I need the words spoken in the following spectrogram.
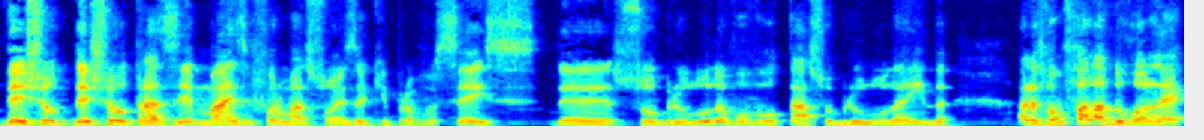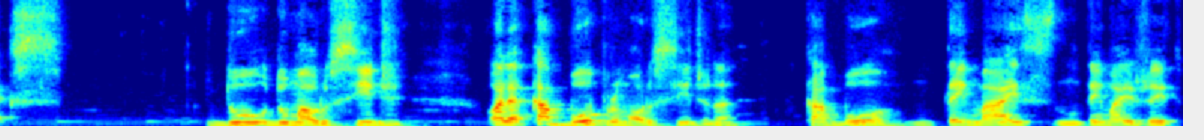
deixa eu, deixa eu trazer mais informações aqui para vocês é, sobre o Lula. Eu vou voltar sobre o Lula ainda Olha, vamos falar do Rolex do, do Mauro Cid. Olha, acabou para o Mauro Cid, né? Acabou, não tem mais, não tem mais jeito.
